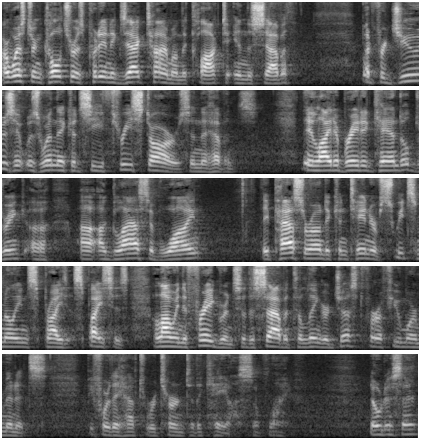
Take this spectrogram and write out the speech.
Our Western culture has put an exact time on the clock to end the Sabbath, but for Jews, it was when they could see three stars in the heavens. They light a braided candle, drink a, a glass of wine. They pass around a container of sweet smelling spices, allowing the fragrance of the Sabbath to linger just for a few more minutes before they have to return to the chaos of life. Notice that?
